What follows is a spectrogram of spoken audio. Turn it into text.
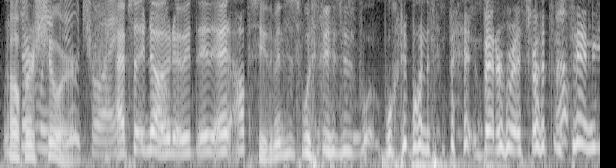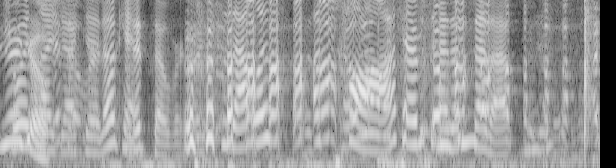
We oh, for sure. do, Troy. Absolutely. No, no it, it, it- obviously. I mean, this is this is one one of the be- better restaurants in Oh, San Troy's Diego. hijacked it. Okay, It's over. so that was a toss. Attempt at a setup. I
